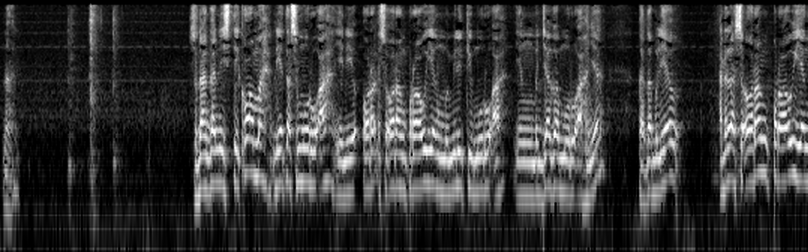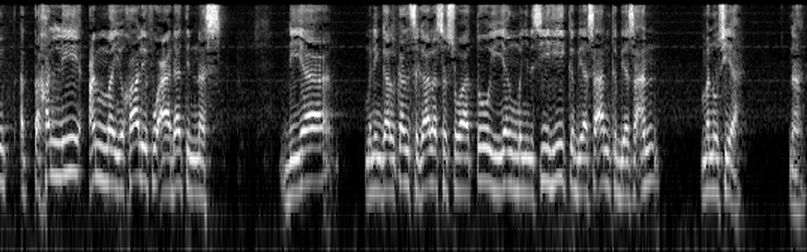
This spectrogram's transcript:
Nah, sedangkan istiqomah di atas muruah, ini orang seorang perawi yang memiliki muruah, yang menjaga muruahnya, kata beliau adalah seorang perawi yang at-takhalli amma yukhalifu adatin nas. Dia meninggalkan segala sesuatu yang menyelisihi kebiasaan-kebiasaan manusia. Nah,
